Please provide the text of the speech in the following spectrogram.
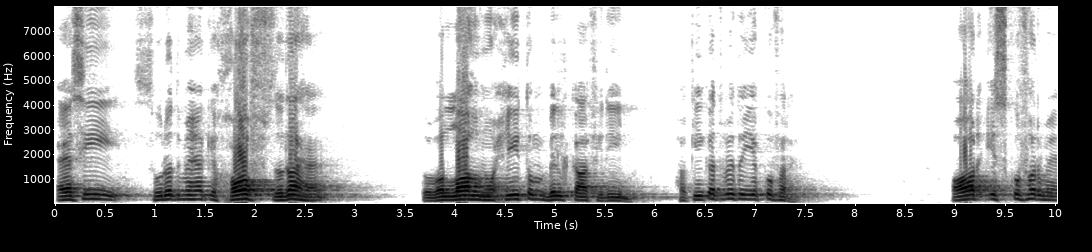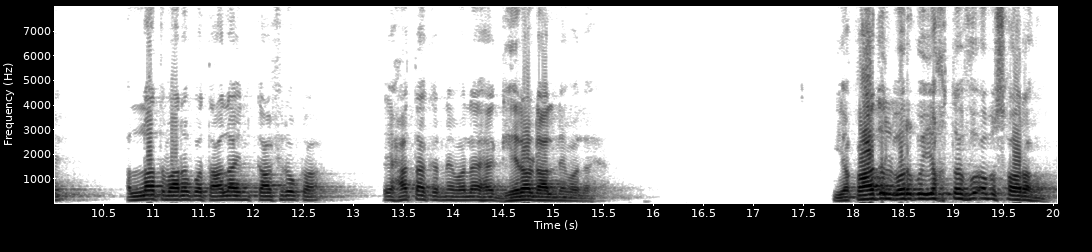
ایسی صورت میں ہے کہ خوف زدہ ہے۔ تو واللہ محیطم بالکافرین۔ حقیقت میں تو یہ کفر ہے۔ اور اس کفر میں اللہ تبارک و تعالیٰ ان کافروں کا احاطہ کرنے والا ہے، گھیرا ڈالنے والا ہے۔ یقاد البر کو یکختف اب سورا ہوں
